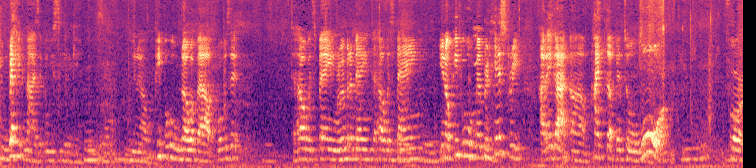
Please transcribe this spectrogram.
you recognize it when you see it again. You know, people who know about, what was it? To hell with Spain, remember the Maine, to hell with Spain? You know, people who remembered history, how they got um, hyped up into a war for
